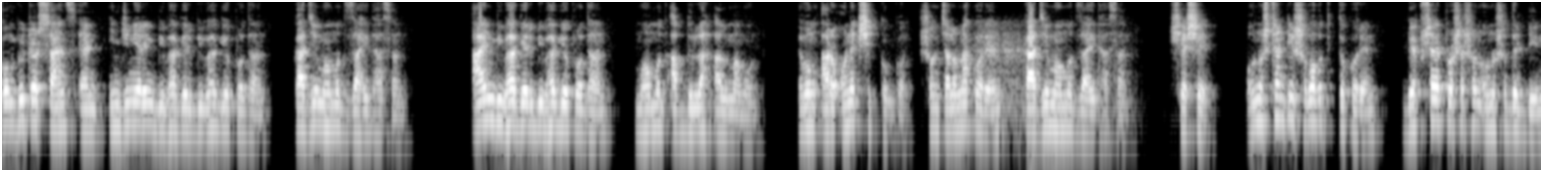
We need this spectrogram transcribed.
computer science and engineering বিভাগের বিভাগীয় প্রধান কাজী মোহাম্মদ জাহিদ হাসান, আইন বিভাগের বিভাগীয় প্রধান মোহাম্মদ আবদুল্লাহ আল মামুন এবং আরও অনেক শিক্ষকগণ। সঞ্চালনা করেন কাজী মোহাম্মদ জাহিদ হাসান। শেষে অনুষ্ঠানটির সভাপতিত্ব করেন ব্যবসায় প্রশাসন অনুষদের dean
